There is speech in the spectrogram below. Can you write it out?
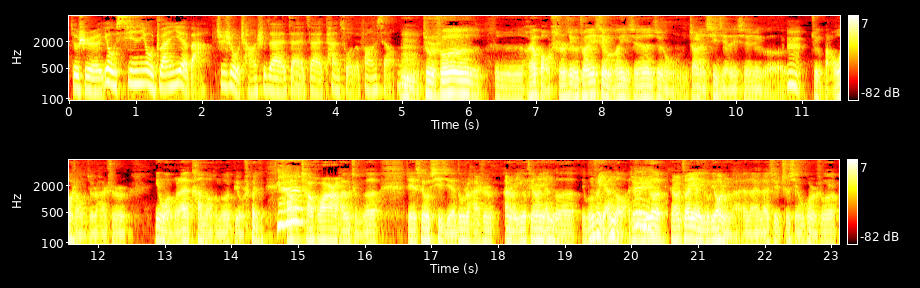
就是又新又专业吧，这是我尝试在在在探索的方向。嗯，就是说，呃，还要保持这个专业性和一些这种展览细节的一些这个，嗯，这个把握上，我觉得还是，因为我我来看到很多，比如说 插插花啊，还有整个这些所有细节，都是还是按照一个非常严格，也不能说严格吧，就是一个非常专业的一个标准来来来去执行，或者说，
